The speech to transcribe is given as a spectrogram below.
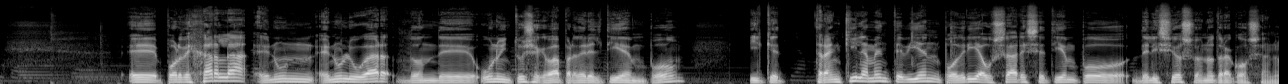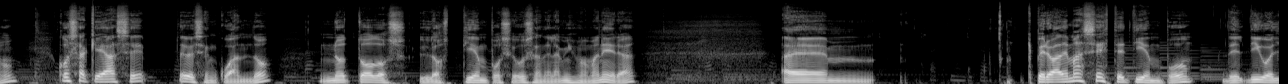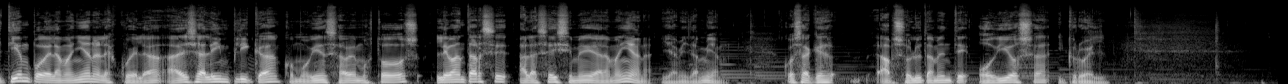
Eh, por dejarla en un, en un lugar donde uno intuye que va a perder el tiempo y que tranquilamente bien podría usar ese tiempo delicioso en otra cosa, ¿no? Cosa que hace de vez en cuando, no todos los tiempos se usan de la misma manera, em, pero además este tiempo, digo, el tiempo de la mañana en la escuela, a ella le implica, como bien sabemos todos, levantarse a las seis y media de la mañana, y a mí también, cosa que es absolutamente odiosa y cruel.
